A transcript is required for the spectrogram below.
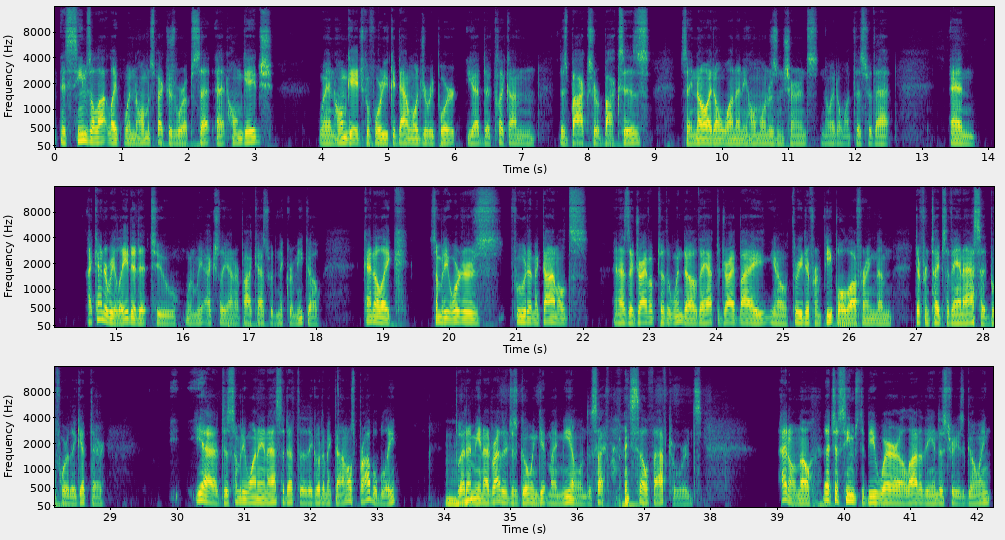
it seems a lot like when home inspectors were upset at HomeGauge. When HomeGauge, before you could download your report, you had to click on this box or boxes, say, no, I don't want any homeowners insurance. No, I don't want this or that. And I kind of related it to when we actually on our podcast with Nick Gromicko, kind of like somebody orders food at McDonald's and as they drive up to the window, they have to drive by, you know, three different people offering them different types of antacid before they get there. Yeah, does somebody want antacid after they go to McDonald's? Probably. Mm-hmm. But I mean, I'd rather just go and get my meal and decide for myself afterwards. I don't know. That just seems to be where a lot of the industry is going.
